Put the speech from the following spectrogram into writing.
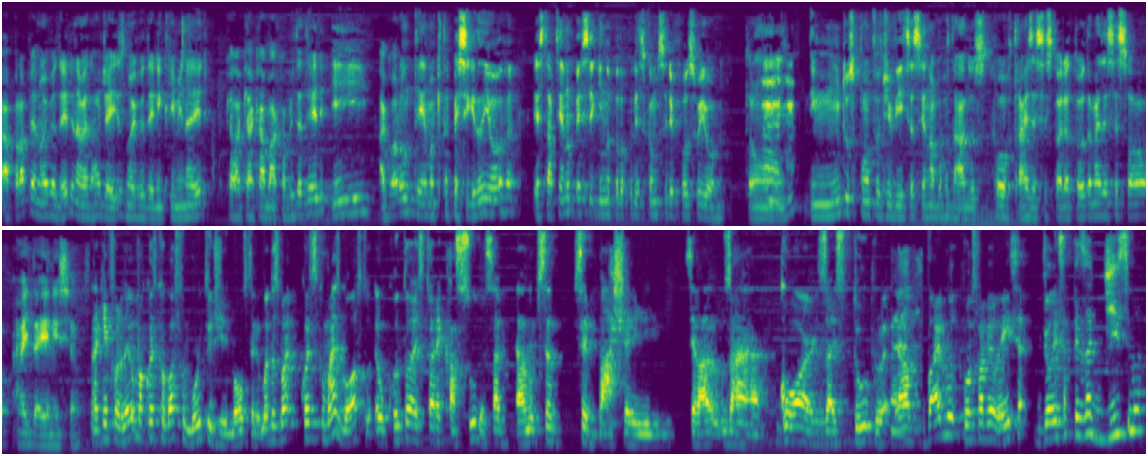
a própria noiva dele, na verdade, a ex-noiva dele incrimina ele, porque ela quer acabar com a vida dele. E agora um tema que tá perseguindo o Yoha está sendo perseguido pela polícia como se ele fosse o Yoha. Então, Uhum. tem muitos pontos de vista sendo abordados por trás dessa história toda, mas essa é só a ideia inicial. Pra quem for ler, uma coisa que eu gosto muito de Monster, uma das coisas que eu mais gosto é o quanto a história é classuda, sabe? Ela não precisa ser baixa e, sei lá, usar gore, usar estupro. Ela vai mo- mostrar violência, violência pesadíssima,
